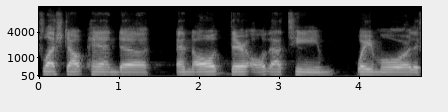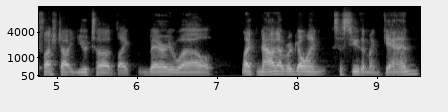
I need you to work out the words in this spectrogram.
fleshed out Panda and all their all that team way more. They fleshed out Yuta like very well. Like now that we're going to see them again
